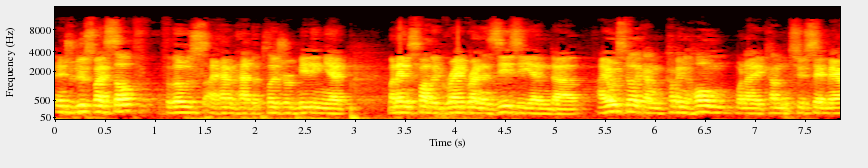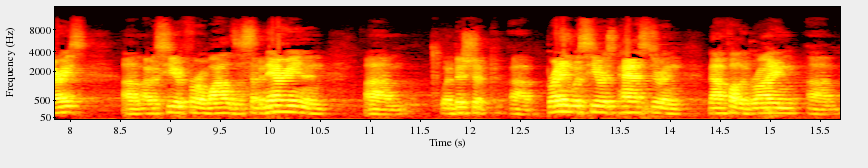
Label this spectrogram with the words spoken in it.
introduce myself for those I haven't had the pleasure of meeting yet. My name is Father Greg Rannazzisi, and uh, I always feel like I'm coming home when I come to St. Mary's. Um, I was here for a while as a seminarian, and um, when Bishop uh, Brennan was here as pastor, and now Father Brian, um,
